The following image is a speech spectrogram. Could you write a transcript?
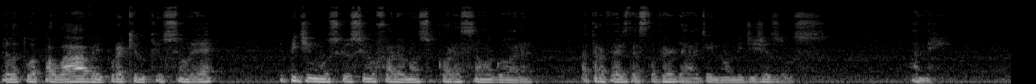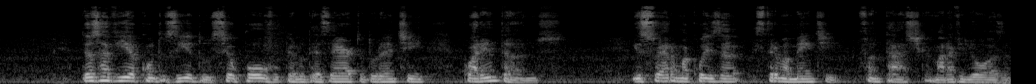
pela tua palavra e por aquilo que o Senhor é, e pedimos que o Senhor fale ao nosso coração agora, através desta verdade, em nome de Jesus. Amém. Deus havia conduzido seu povo pelo deserto durante 40 anos. Isso era uma coisa extremamente fantástica, maravilhosa,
